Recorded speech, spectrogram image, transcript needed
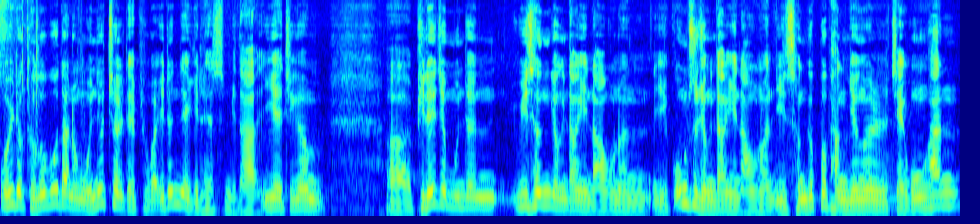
오히려 그거보다는 원유철 대표가 이런 얘기를 했습니다. 이게 지금 어, 비례전문전 위성 정당이 나오는 이 꼼수 정당이 나오는 이 선거법 환경을 제공한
